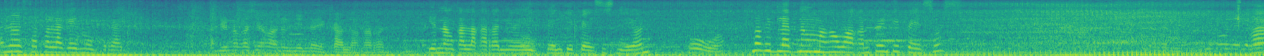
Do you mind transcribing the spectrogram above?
Ano sa palagay mo, Brad? Yun na kasi ang ano nila eh, kalakaran. Yun ang kalakaran nyo, yung 20 pesos na yon. Oo. Bakit lahat ng mahawakan 20 pesos? Ha?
